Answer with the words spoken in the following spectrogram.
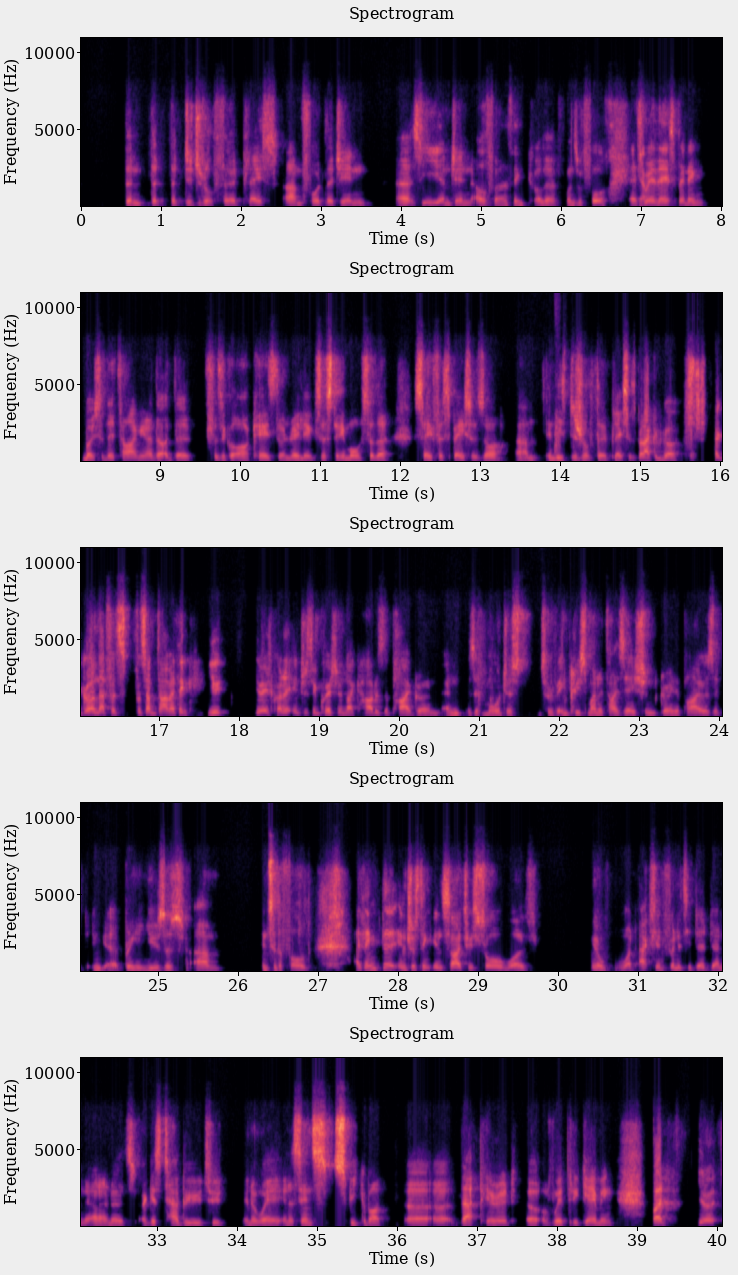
the the, the digital third place um, for the Gen uh, Z and Gen Alpha, I think, or the ones before. It's yep. where they're spending most of their time. You know, the, the physical arcades don't really exist anymore, so the safer spaces are um, in these digital third places. But I could go, I go on that for for some time. I think you you raised quite an interesting question, like how does the pie grow, and is it more just sort of increased monetization growing the pie, or is it in, uh, bringing users um, into the fold? I think the interesting insights we saw was. You know what Axie Infinity did, and, and I know it's I guess taboo to in a way, in a sense, speak about that period uh, of Web3 gaming. But you know,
